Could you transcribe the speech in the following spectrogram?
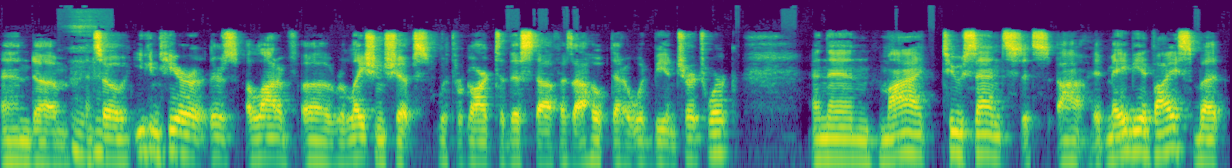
And um, mm-hmm. and so you can hear there's a lot of uh, relationships with regard to this stuff, as I hope that it would be in church work. And then my two cents, it's uh, it may be advice, but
